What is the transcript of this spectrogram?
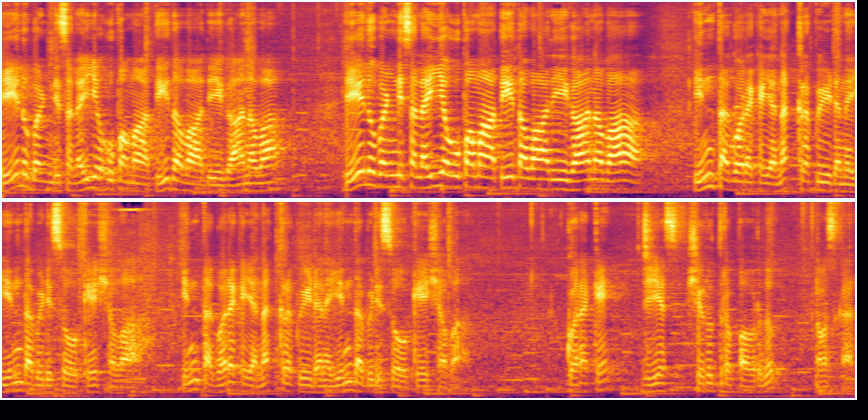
ಏನು ಬಣ್ಣಿಸಲಯ್ಯ ಉಪಮಾತೀತವಾದಿ ಗಾನವ? ಏನು ಬಣ್ಣಿಸಲಯ್ಯ ಉಪಮಾತೀತವಾದಿ ಗಾನವ? ಇಂಥ ಗೊರಕೆಯ ನಕ್ರಪೀಡನೆಯಿಂದ ಬಿಡಿಸೋ ಕೇಶವ. ಇಂಥ ಗೊರಕೆಯ ನಕ್ರಪೀಡನೆಯಿಂದ ಬಿಡಿಸೋ ಕೇಶವ. ಗೊರಕೆ ಜಿ ಎಸ್ ಶಿರುದ್ರಪ್ಪ ಅವರದು ನಮಸ್ಕಾರ.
